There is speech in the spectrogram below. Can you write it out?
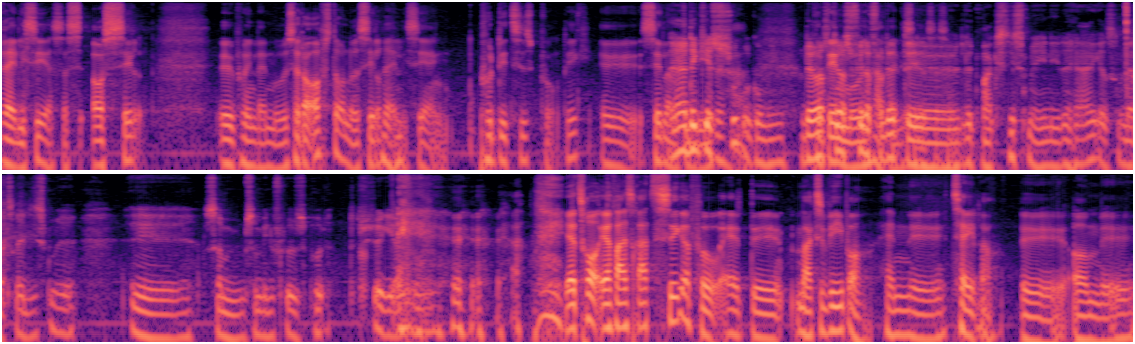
realisere sig, os selv øh, på en eller anden måde. Så der opstår noget selvrealisering mm. på det tidspunkt, ikke? Øh, selvom Ja, de det giver super god mening. Og det er også, det er også fedt at få lidt, øh, lidt marxisme ind i det her, ikke? Altså materialisme øh, som, som indflydelse på det. Det synes jeg giver. Jeg tror, jeg er faktisk ret sikker på, at øh, Max Weber, han øh, taler øh, om, øh,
